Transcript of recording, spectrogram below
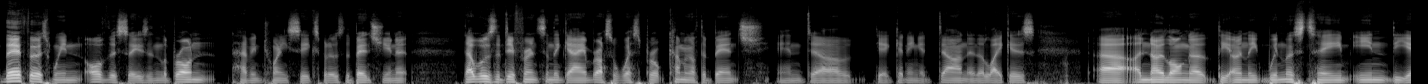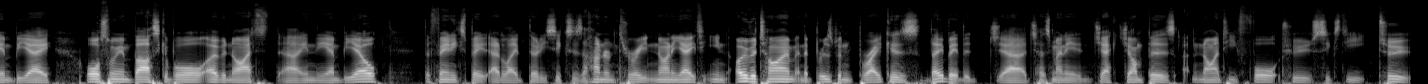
their first win of the season. LeBron having 26, but it was the bench unit. That was the difference in the game. Russell Westbrook coming off the bench and uh, yeah, getting it done. And the Lakers uh, are no longer the only winless team in the NBA. Also in basketball overnight uh, in the NBL, the Phoenix beat Adelaide 36ers 103-98 in overtime, and the Brisbane Breakers they beat the uh, Tasmania Jack Jumpers 94 to 62.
